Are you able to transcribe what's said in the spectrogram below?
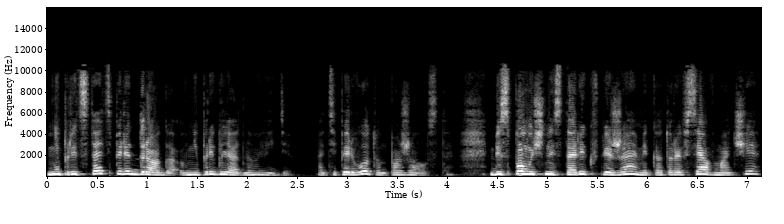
не предстать перед Драго в неприглядном виде. А теперь вот он, пожалуйста, беспомощный старик в пижаме, которая вся в моче,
